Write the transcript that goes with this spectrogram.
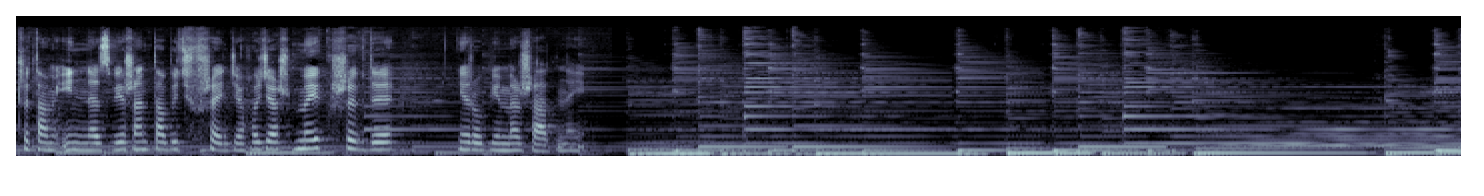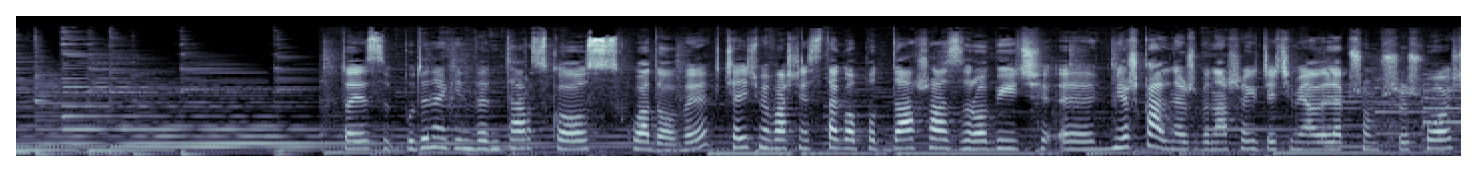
czy tam inne zwierzęta być wszędzie, chociaż my krzywdy nie robimy żadnej. To jest budynek inwentarsko-składowy. Chcieliśmy właśnie z tego poddasza zrobić y, mieszkalne, żeby nasze dzieci miały lepszą przyszłość,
